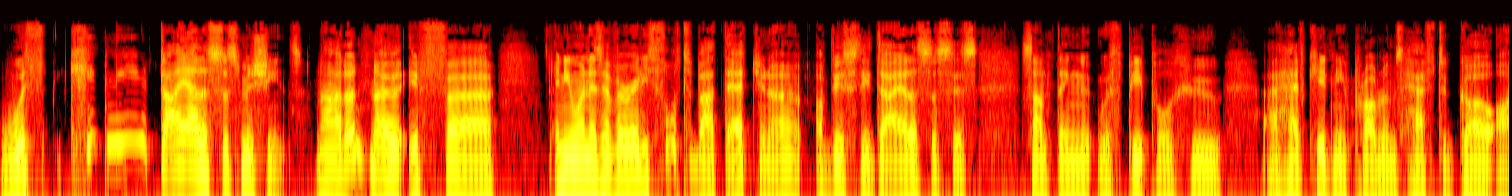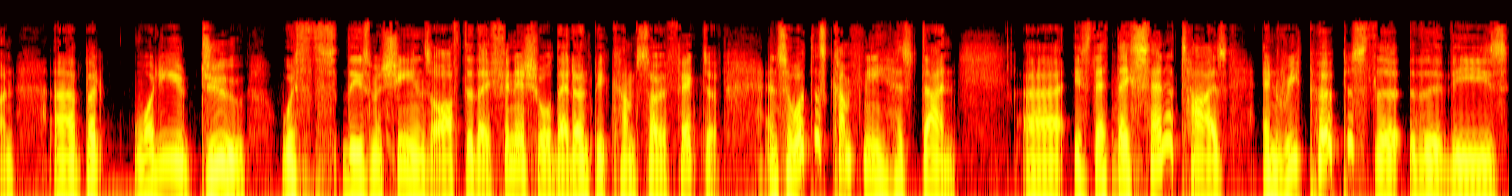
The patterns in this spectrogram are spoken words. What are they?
with kidney dialysis machines? Now, I don't know if, uh, anyone has ever really thought about that. You know, obviously dialysis is something with people who uh, have kidney problems have to go on. Uh, but what do you do with these machines after they finish or they don't become so effective? And so what this company has done uh, is that they sanitize and repurpose the, the these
